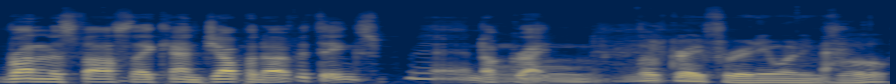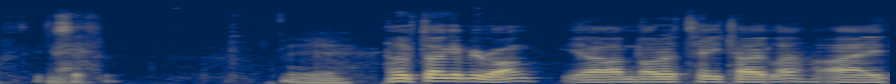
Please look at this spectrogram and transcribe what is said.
running as fast as they can, jumping over things. Yeah, not great. Mm, Not great for anyone involved, except for. Yeah. And look, don't get me wrong. Yeah, I'm not a teetotaler. I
